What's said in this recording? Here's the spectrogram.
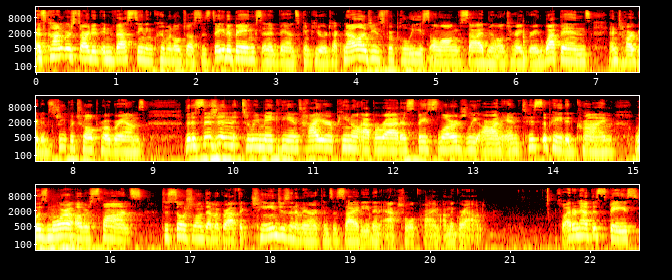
As Congress started investing in criminal justice databanks and advanced computer technologies for police alongside military grade weapons and targeted street patrol programs, the decision to remake the entire penal apparatus based largely on anticipated crime was more a response to social and demographic changes in American society than actual crime on the ground. So I don't have the space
